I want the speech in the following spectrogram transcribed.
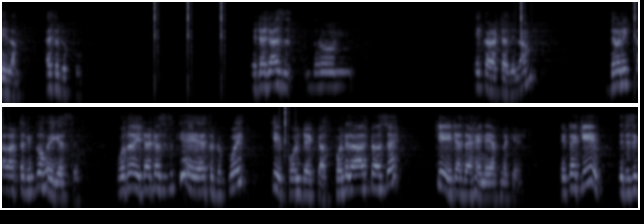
নিলাম, এতটুকু। এটা গাছ ধরুন, এই কালারটা দিলাম। দেখুন, এই কালারটা কিন্তু হয়ে গেছে। বোধহয় এটার কাছে কি, এতটুকুই। কি, ফন্টের কাজ। ফন্টের একটা আছে। কি, এটা দেখাই নাই আপনাকে। এটা কি এটা হচ্ছে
